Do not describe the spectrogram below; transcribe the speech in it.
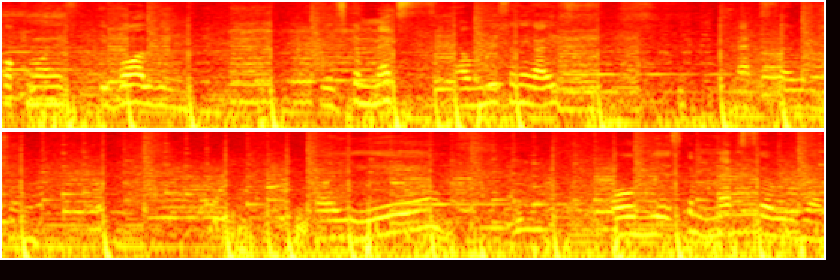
Pokemon is evolving इसका मैक्स एवोल्यूशन है गाइस मैक्स एवोल्यूशन और ये हो गया इसका मैक्स एवोल्यूशन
